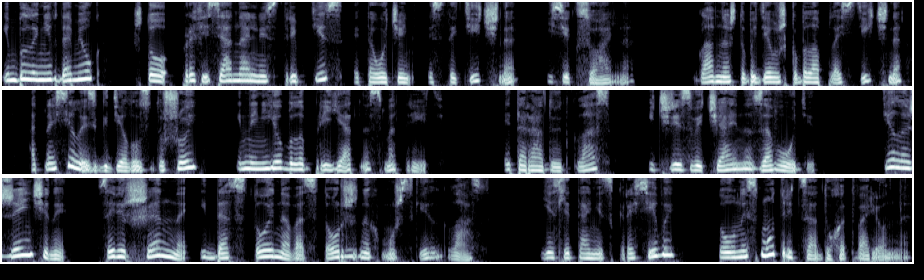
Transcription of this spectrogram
Им было невдомек, что профессиональный стриптиз – это очень эстетично и сексуально. Главное, чтобы девушка была пластична, относилась к делу с душой, и на нее было приятно смотреть. Это радует глаз и чрезвычайно заводит. Тело женщины совершенно и достойно восторженных мужских глаз. Если танец красивый, то он и смотрится одухотворенно.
